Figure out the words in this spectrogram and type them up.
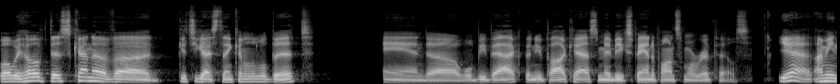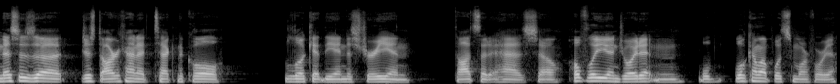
well, we hope this kind of uh, gets you guys thinking a little bit. And uh, we'll be back with a new podcast and maybe expand upon some more rip pills. yeah, I mean, this is uh, just our kind of technical look at the industry and thoughts that it has. So hopefully you enjoyed it, and we'll we'll come up with some more for you.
